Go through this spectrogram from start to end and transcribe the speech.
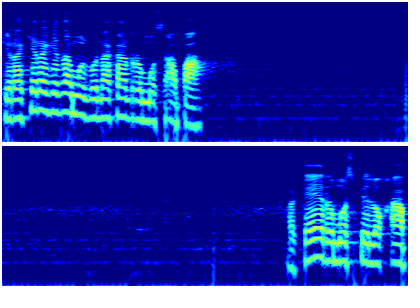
Kira-kira kita menggunakan rumus apa? Oke, rumus VLOOKUP.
